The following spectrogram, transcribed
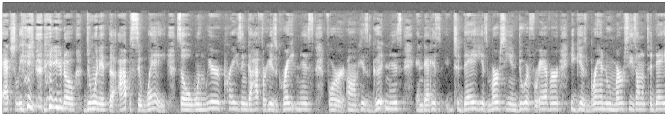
actually, you know, doing it the opposite way. So when we're praising God for His greatness, for um, His goodness, and that His today His mercy endure forever. He gives brand new mercies on today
